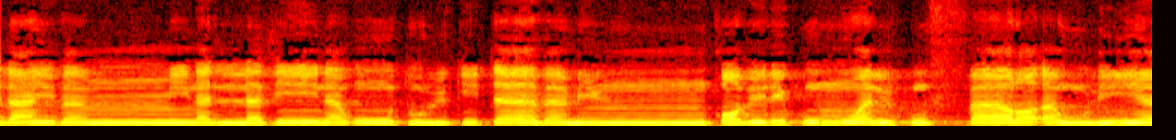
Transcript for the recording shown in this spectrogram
ولعبا من الذين أوتوا الكتاب من قبلكم والكفار أولياء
